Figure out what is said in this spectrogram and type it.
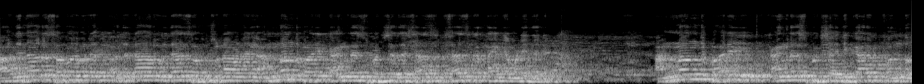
ಆ ಹದಿನಾರು ಸಭಾ ಹದಿನಾರು ವಿಧಾನಸಭಾ ಚುನಾವಣೆಯಲ್ಲಿ ಹನ್ನೊಂದು ಬಾರಿ ಕಾಂಗ್ರೆಸ್ ಪಕ್ಷದ ಶಾಸಕ ಶಾಸಕರನ್ನು ಆಯ್ಕೆ ಮಾಡಿದ್ದಾರೆ. ಹನ್ನೊಂದು ಬಾರಿ ಕಾಂಗ್ರೆಸ್ ಪಕ್ಷ ಅಧಿಕಾರಕ್ಕೆ ಬಂದು,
